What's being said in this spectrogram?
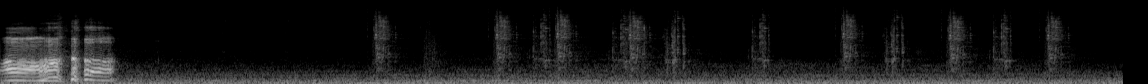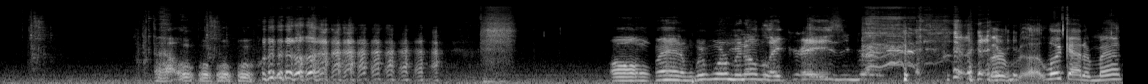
Oh. oh man, we're warming up like crazy, bro. Uh, look at him, man.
